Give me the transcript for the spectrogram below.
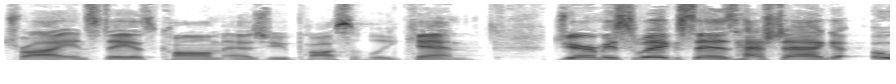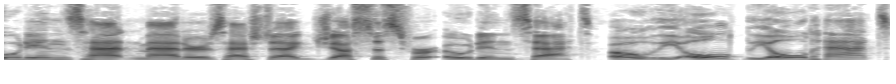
Try and stay as calm as you possibly can. Jeremy Swig says hashtag Odin's hat matters. Hashtag justice for Odin's hat. Oh, the old the old hat,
